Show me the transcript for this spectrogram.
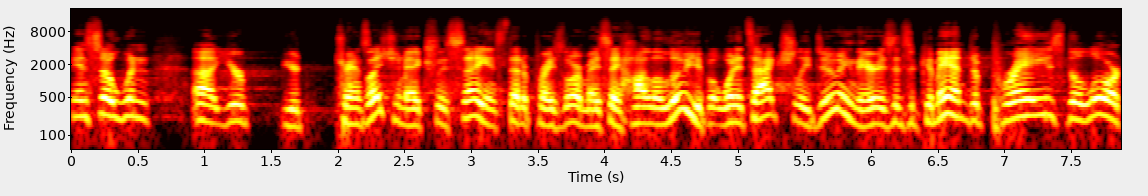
And so when uh, your, your translation may actually say, instead of praise the Lord, may say hallelujah. But what it's actually doing there is it's a command to praise the Lord.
